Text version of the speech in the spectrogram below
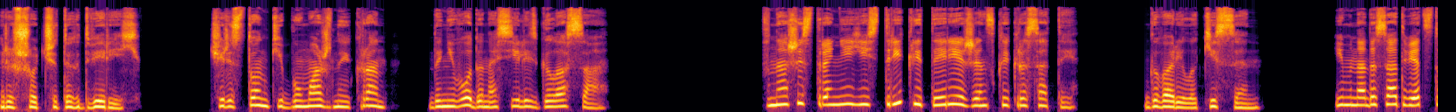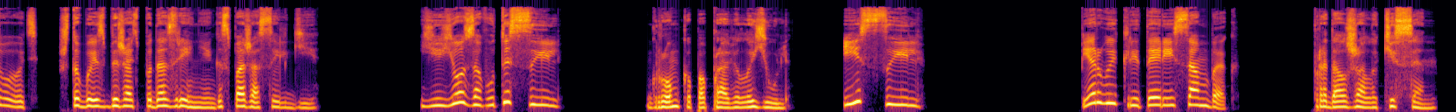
решетчатых дверей. Через тонкий бумажный экран до него доносились голоса. «В нашей стране есть три критерия женской красоты», — говорила Кисен. «Им надо соответствовать, чтобы избежать подозрений, госпожа Сыльги». «Ее зовут Исыль», — громко поправила Юль. «Исыль». «Первый критерий — самбек», — продолжала Кисен.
